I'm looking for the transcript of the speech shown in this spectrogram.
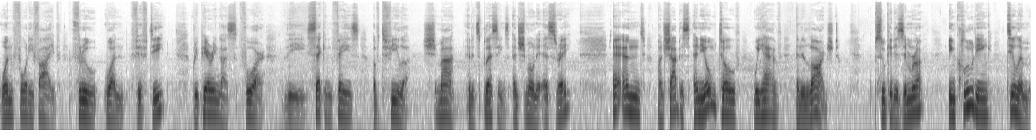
145 through 150, preparing us for the second phase of Tefillah, Shema and its blessings, and Shmona Esrei. And on Shabbos and Yom Tov, we have an enlarged Psuke de Zimra, including Tilim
